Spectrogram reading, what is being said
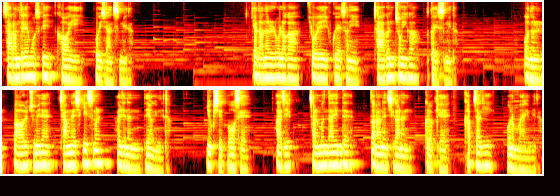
사람들의 모습이 거의 보이지 않습니다. 계단을 올라가 교회 입구에 서니 작은 종이가 붙어 있습니다. 오늘 마을 주민의 장례식이 있음을 알리는 내용입니다. 65세, 아직 젊은 나이인데 떠나는 시간은 그렇게 갑자기 오는 모양입니다.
